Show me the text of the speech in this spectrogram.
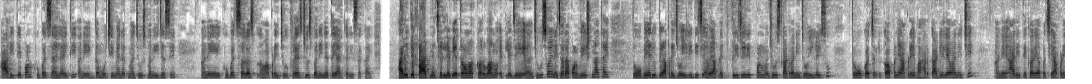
આ રીતે પણ ખૂબ જ સહેલાઈથી અને એકદમ ઓછી મહેનતમાં જ્યુસ બની જશે અને ખૂબ જ સરસ આપણે ફ્રેશ જ્યુસ બનીને તૈયાર કરી શકાય. આ રીતે ફાટને છેલ્લે બે ત્રણ વાર કરવાનું એટલે જે જ્યુસ હોય ને જરા પણ વેસ્ટ ના થાય, તો બે રીતે આપણે જોઈ લીધી છે. હવે આપણે ત્રીજી રીત પણ જ્યુસ કાઢવાની જોઈ લઈશું. તો કચ કપને આપણે બહાર કાઢી લેવાની છે અને આ રીતે કર્યા પછી આપણે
